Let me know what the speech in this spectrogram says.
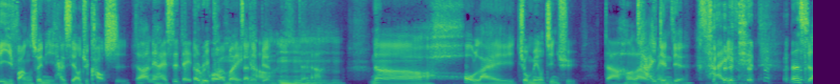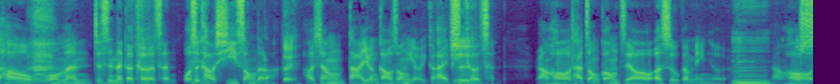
地方，所以你还是要去考试。对啊，你还是得通过会考。在那边，嗯哼，对啊。那后来就没有进去。对啊，后来差一点点，差一点。那时候我们就是那个课程，我是考西松的啦。嗯、对，好像大原高中有一个 IB 课程，然后他总共只有二十五个名额。嗯，然后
